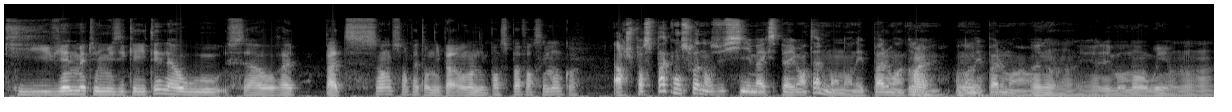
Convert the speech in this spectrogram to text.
qui viennent mettre une musicalité là où ça aurait pas de sens en fait, on n'y pense pas forcément quoi. Alors je pense pas qu'on soit dans du cinéma expérimental, mais on n'en est pas loin quand Ouais, même. On ouais. n'en est pas loin. hein. Ouais, non, non, il y a des moments où oui, on,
